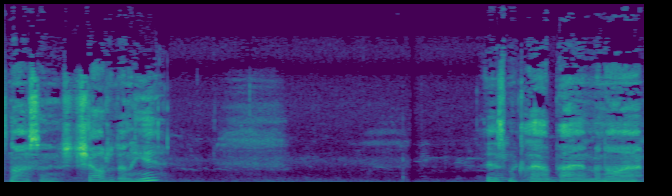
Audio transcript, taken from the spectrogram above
it's nice and sheltered in here. There's McLeod Bay and Manaia.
